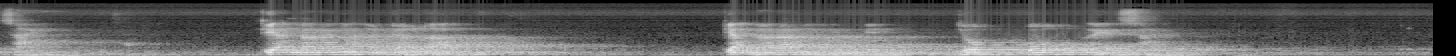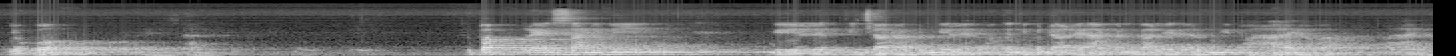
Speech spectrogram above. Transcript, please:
sae. Di antaranya adalah di antaranya nggih jogo lesan. Jogo. Sebab lesan ini gelek bicara kan gelek wonten dikendhalekaken kali ilmu ini bahaya, Pak. Bahaya.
